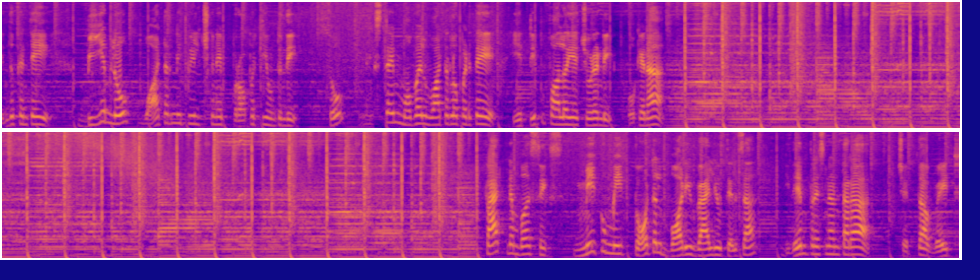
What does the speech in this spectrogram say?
ఎందుకంటే బియ్యంలో వాటర్ని పీల్చుకునే ప్రాపర్టీ ఉంటుంది. సో నెక్స్ట్ టైం మొబైల్ వాటర్లో పడితే ఈ టిప్ ఫాలో అయ్యే చూడండి ఓకేనా? ఫ్యాక్ట్ నెంబర్ సిక్స్ మీకు మీ టోటల్ బాడీ వాల్యూ తెలుసా? ఇదేం ప్రశ్న అంటారా? చెత్త వెయిట్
